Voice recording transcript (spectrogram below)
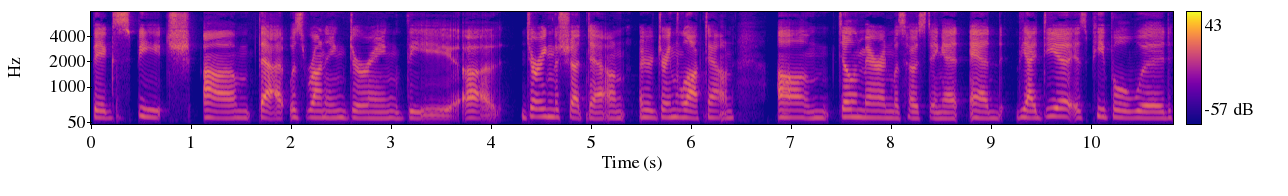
Big Speech um, that was running during the uh, during the shutdown or during the lockdown. Um, Dylan Marron was hosting it, and the idea is people would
